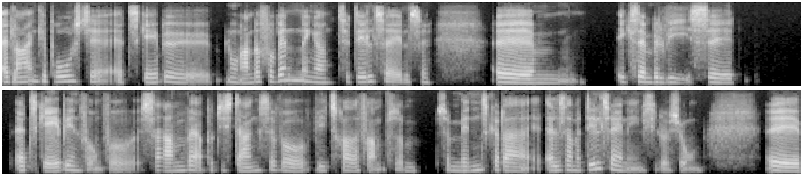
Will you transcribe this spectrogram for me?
at lejen kan bruges til at skabe øh, nogle andre forventninger til deltagelse. Øh, eksempelvis øh, at skabe en form for samvær på distance, hvor vi træder frem som, som mennesker, der alle sammen er deltagende i en situation. Øh,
